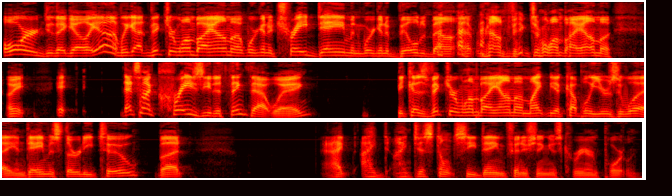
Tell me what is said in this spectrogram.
Or do they go, yeah, we got Victor Wambayama. We're going to trade Dame and we're going to build about, around Victor Wambayama. I mean, it, that's not crazy to think that way because Victor Wambayama might be a couple of years away and Dame is 32, but I, I, I just don't see Dame finishing his career in Portland.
